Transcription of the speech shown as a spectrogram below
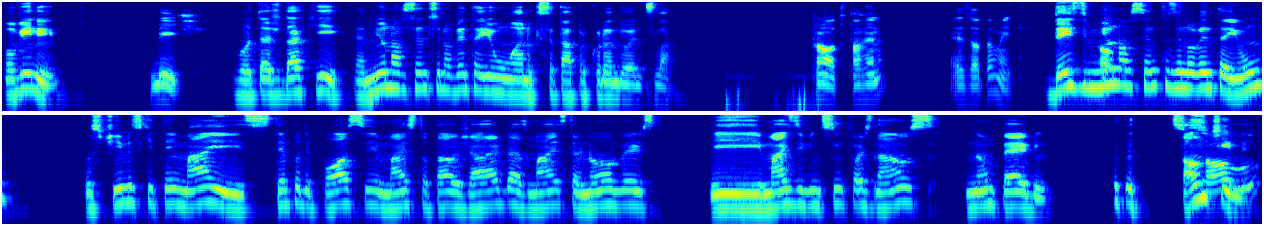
Vou... Ô, Vini. Bicho. Vou te ajudar aqui. É 1991 o ano que você tava procurando antes lá. Pronto, tá vendo? Exatamente. Desde oh. 1991, os times que têm mais tempo de posse, mais total jardas, mais turnovers e mais de 25 first downs não perdem. Só um Só time. O...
